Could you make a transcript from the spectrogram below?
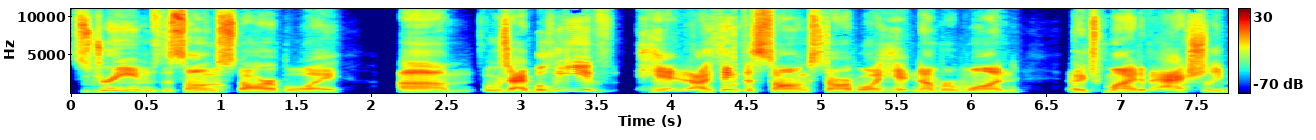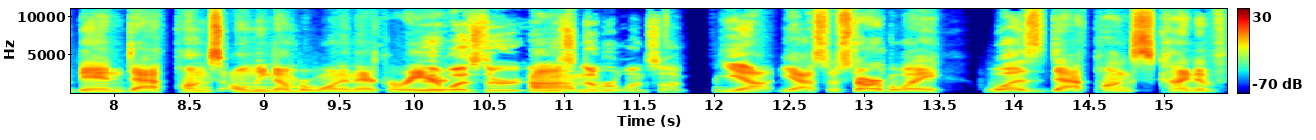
streams, the song Wow. Starboy, um, which I believe hit, I think the song Starboy hit number one which might have actually been Daft Punk's only number one in their career. It was their it was Um, number one song. Yeah, yeah. So Starboy was Daft Punk's kind of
